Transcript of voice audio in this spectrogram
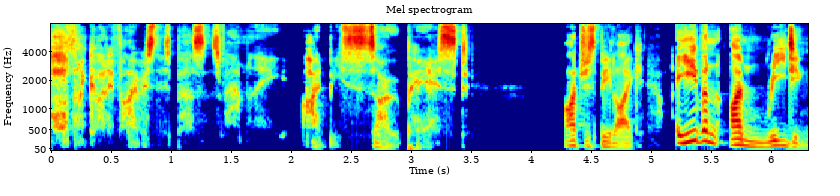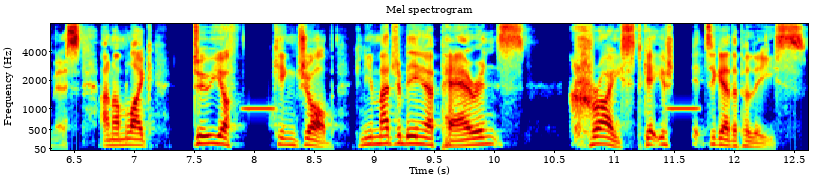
Oh my god, if I was this person's family, I'd be so pissed. I'd just be like, even I'm reading this and I'm like, do your fucking job. Can you imagine being a parents? Christ, get your shit together, police.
